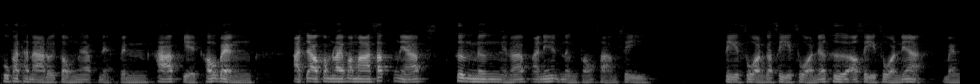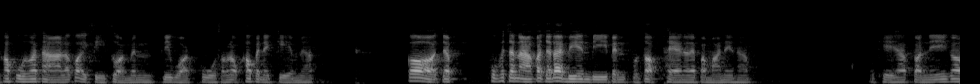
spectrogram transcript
ผู้พัฒนาโดยตรงนะครับเนี่ยเป็นค่าอัปเกรดเขาแบ่ง อาจจะเอากำไรประมาณสักเนี่ยครับครึ่งหนึ่งเห็นไหมครับอันนี้หนึ่งสองสามสี่สี่ส่วนกับสี่ส่วนเนี่ยคือเอาสี่ส่วนเนี่ยแบ่งเข้าผู้พัฒนาแล้วก็อีกสี่ส่วนเป็นรีวอร์ดพูสำหรับเข้าไปในเกมนะครับก็จะผู้พัฒนาก็จะได้ BNB เป็นผลตอบแทนอะไรประมาณนี้นะครับโอเคครับ ตอนนี้ก็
